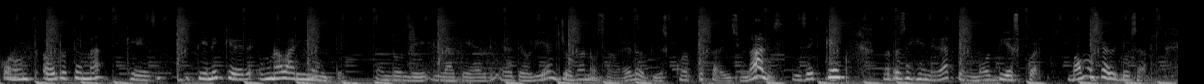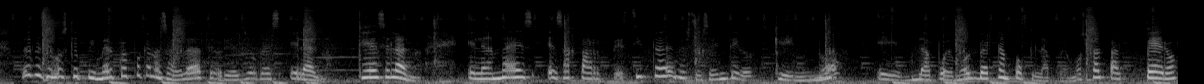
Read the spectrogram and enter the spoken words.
con otro tema que es, tiene que ver una variante en donde la teoría, la teoría del yoga nos habla de los 10 cuerpos adicionales. Dice que nosotros en general tenemos 10 cuerpos. Vamos a desglosarlos. Entonces decimos que el primer cuerpo que nos habla la teoría del yoga es el alma. ¿Qué es el alma? El alma es esa partecita de nuestro ser interior que no eh, la podemos ver tampoco, la podemos palpar, pero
